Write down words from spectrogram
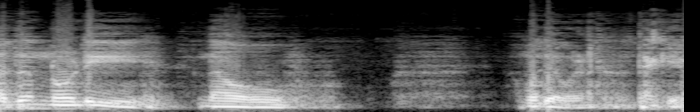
ಅದನ್ನ ನೋಡಿ ನಾವು ಮುಂದೆ ಹೋಗೋಣ ಥ್ಯಾಂಕ್ ಯು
